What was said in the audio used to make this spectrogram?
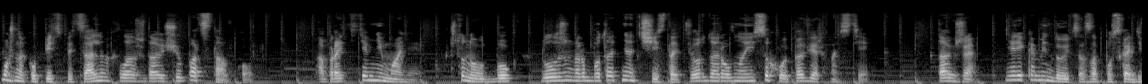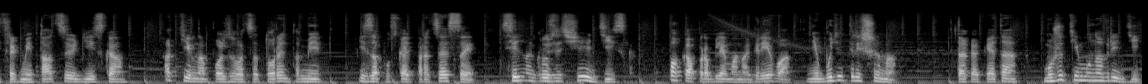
можно купить специальную охлаждающую подставку. Обратите внимание, что ноутбук должен работать на чистой, твердой, ровной и сухой поверхности. Также не рекомендуется запускать дефрагментацию диска, активно пользоваться торрентами и запускать процессы, сильно грузящие диск, пока проблема нагрева не будет решена, так как это может ему навредить.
